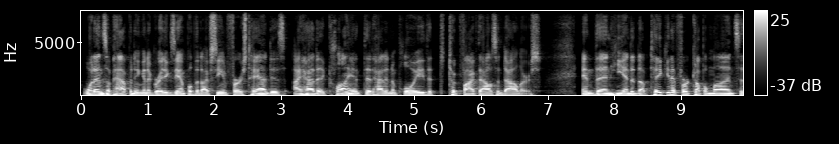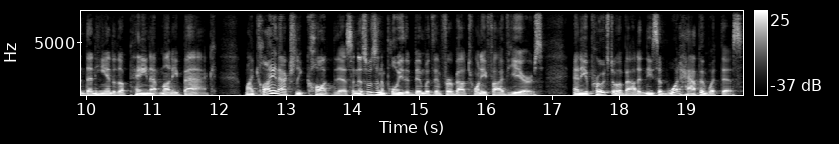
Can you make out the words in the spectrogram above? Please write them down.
what ends up happening, and a great example that I've seen firsthand is I had a client that had an employee that took $5,000 and then he ended up taking it for a couple months and then he ended up paying that money back. My client actually caught this, and this was an employee that had been with him for about 25 years. And he approached him about it and he said, What happened with this?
